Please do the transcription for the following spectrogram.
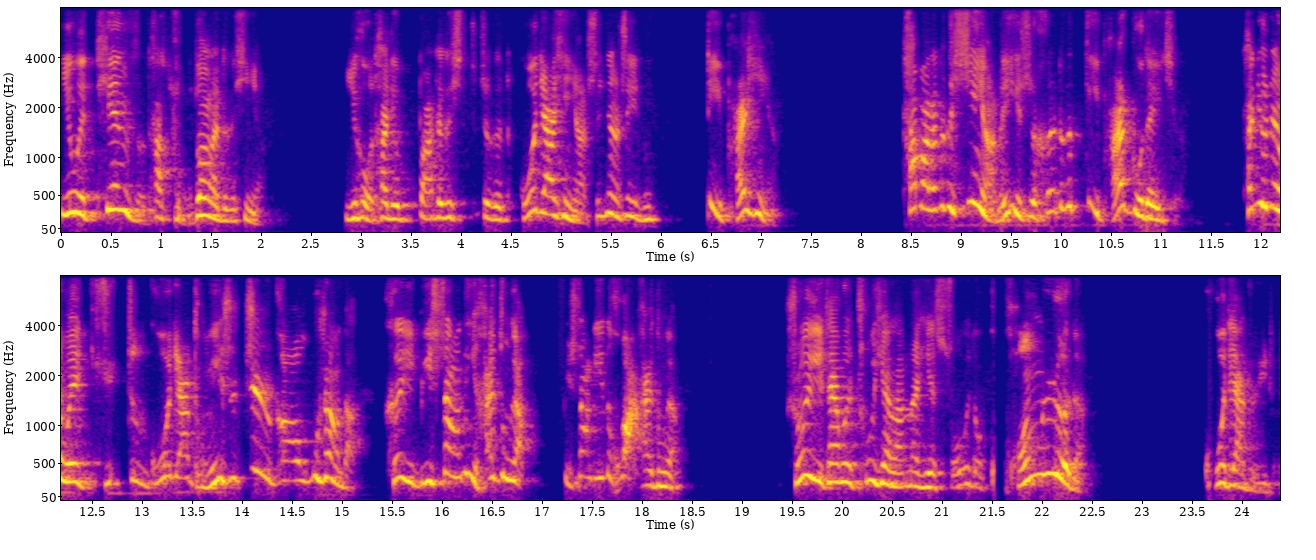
因为天子他阻断了这个信仰。以后他就把这个这个国家信仰实际上是一种地盘信仰，他把他这个信仰的意识和这个地盘勾在一起了，他就认为这个国家统一是至高无上的，可以比上帝还重要，比上帝的话还重要，所以才会出现了那些所谓的狂热的国家主义者、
